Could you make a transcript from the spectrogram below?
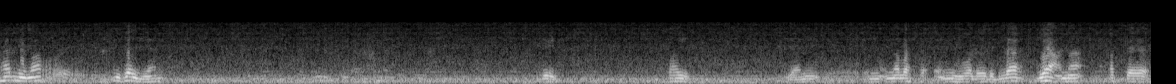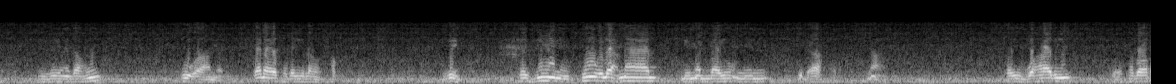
المتهلي مر يزين ليه؟ طيب. يعني ان الله إنه والعياذ بالله يعمى حتى يزين له سوء عمله. فلا يتبين له الحق. زين. تزيين سوء الأعمال لمن لا يؤمن بالآخرة. نعم. طيب وهذه تعتبر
